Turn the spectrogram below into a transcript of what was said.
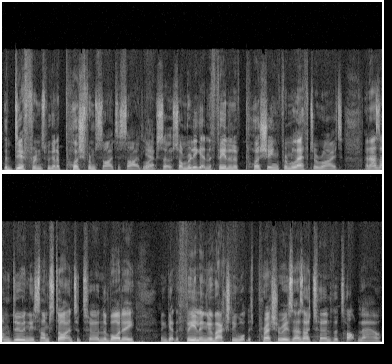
the difference. We're going to push from side to side like Yeah. so. So I'm really getting the feeling of pushing from left to right. And as I'm doing this, I'm starting to turn the body and get the feeling of actually what this pressure is. As I turn to the top now,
